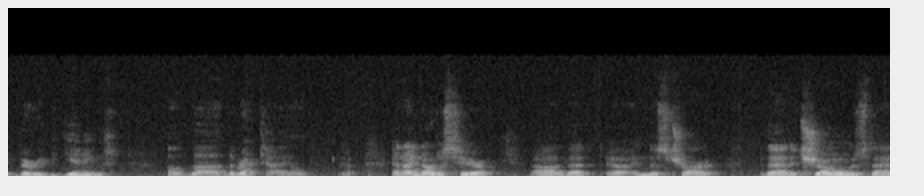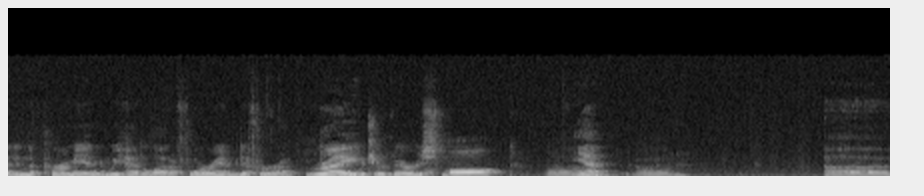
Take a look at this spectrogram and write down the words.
very beginnings of uh, the reptile. Yeah. And I notice here uh, that uh, in this chart that it shows that in the Permian we had a lot of foraminifera, Right. which are very small. Um, Yeah. Um, uh,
